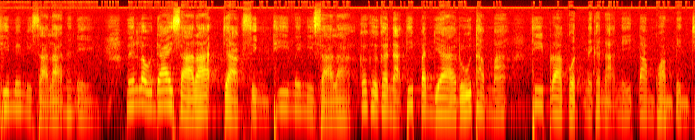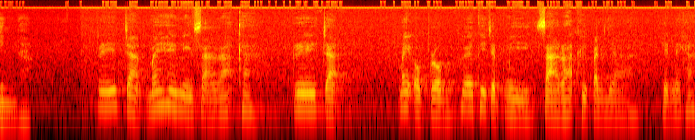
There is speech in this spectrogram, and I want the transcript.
ที่ไม่มีสาระนั่นเอง เพราะฉะนั้นเราได้สาระจากสิ่งที่ไม่มีสาระ ก็คือขณะที่ปัญญารู้ธรรมะที่ปรากฏในขณะนี้ตามความเป็นจริงค่ะหรือจะไม่ให้มีสาระค่ะ หรือจะไม่อบรมเพื่อที่จะมีสาระคือปัญญาเห็นไหมคะ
